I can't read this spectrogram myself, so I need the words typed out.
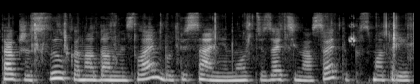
Также ссылка на данный слайм в описании. Можете зайти на сайт и посмотреть.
